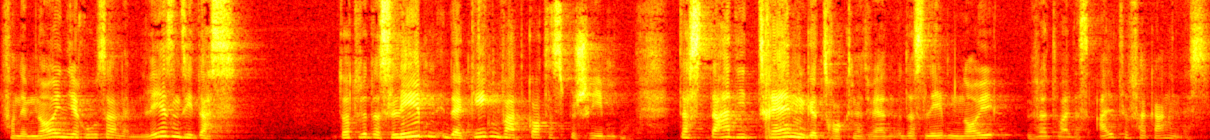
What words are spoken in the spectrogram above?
von dem neuen Jerusalem. Lesen Sie das. Dort wird das Leben in der Gegenwart Gottes beschrieben, dass da die Tränen getrocknet werden und das Leben neu wird, weil das Alte vergangen ist.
